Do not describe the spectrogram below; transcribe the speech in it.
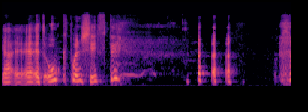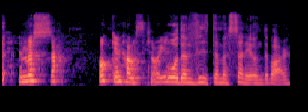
ett ok på en shifty. en mössa och en halskrage. Och den vita mössan är underbar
